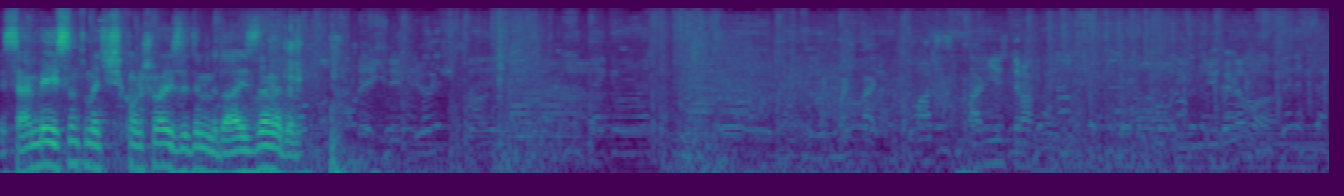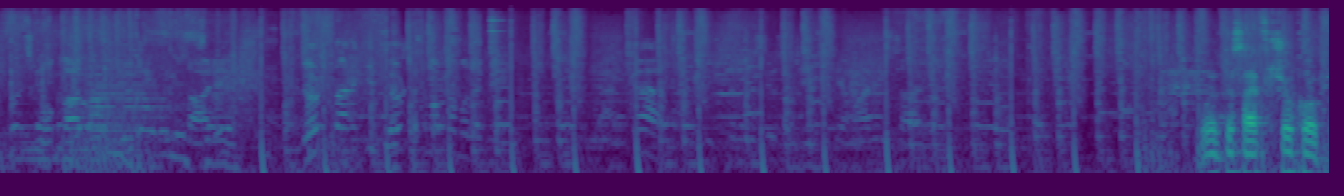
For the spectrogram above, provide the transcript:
E sen bir Ascent maçı konuşmalar izledin mi? Daha izlemedim. Bu arada Cypher çok OP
